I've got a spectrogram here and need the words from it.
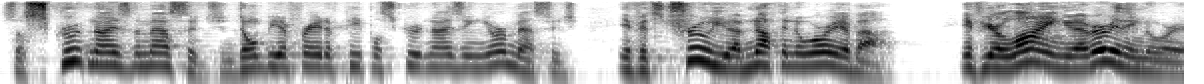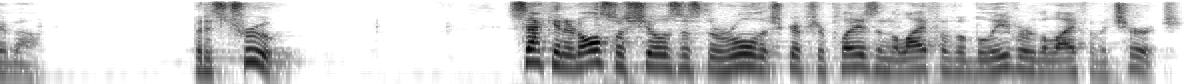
So scrutinize the message and don't be afraid of people scrutinizing your message. If it's true, you have nothing to worry about. If you're lying, you have everything to worry about. But it's true. Second, it also shows us the role that Scripture plays in the life of a believer or the life of a church.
